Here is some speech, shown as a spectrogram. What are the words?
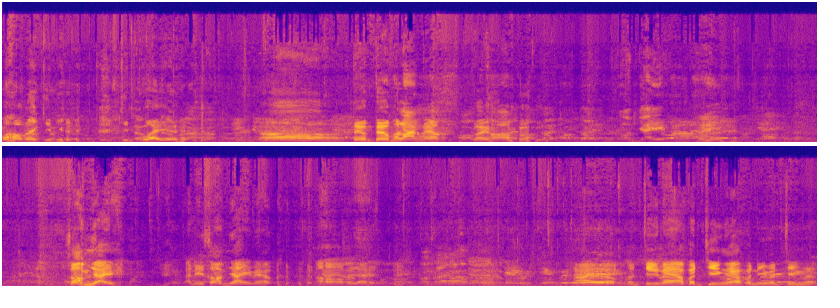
พร้อมเลยกินกินกล้วยอยู่อ๋อเติมเติมพลังนะครับ กล้วยหอมซ้อมใหญ่ซ้อมใหญ่ อันนี้ซ้อมใหญ่ไหมครับ อ๋อไม่ใช่ท้ายแล้ววันจริงแล้วครับวันจริงนะครับวันนี้วันจริงแล้ว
